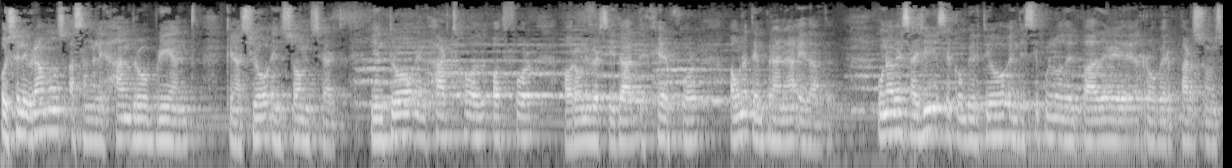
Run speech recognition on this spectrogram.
Hoy celebramos a San Alejandro Briand, que nació en Somerset y entró en Harthold, Oxford, ahora Universidad de Hereford, a una temprana edad. Una vez allí se convirtió en discípulo del padre Robert Parsons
